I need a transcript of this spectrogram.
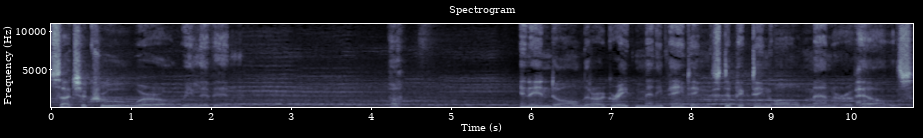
Such a cruel world we live in. Huh. In Indol, there are a great many paintings depicting all manner of hells.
